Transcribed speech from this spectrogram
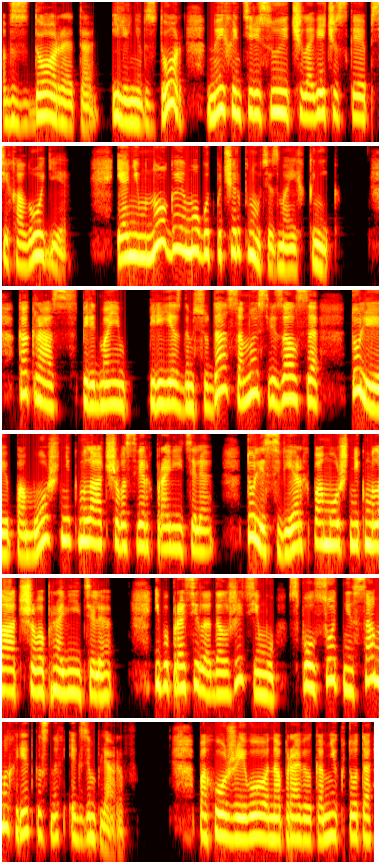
Вздор это или не вздор, но их интересует человеческая психология, и они многое могут почерпнуть из моих книг. Как раз перед моим переездом сюда со мной связался то ли помощник младшего сверхправителя, то ли сверхпомощник младшего правителя и попросил одолжить ему с полсотни самых редкостных экземпляров. Похоже, его направил ко мне кто-то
